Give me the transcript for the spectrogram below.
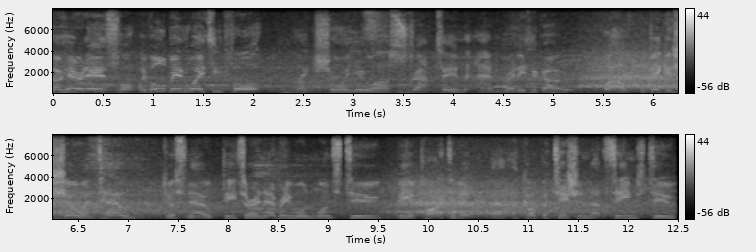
So here it is, what we've all been waiting for. Make sure you are strapped in and ready to go. Well, the biggest show in town just now, Peter, and everyone wants to be a part of it. Uh, a competition that seems to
